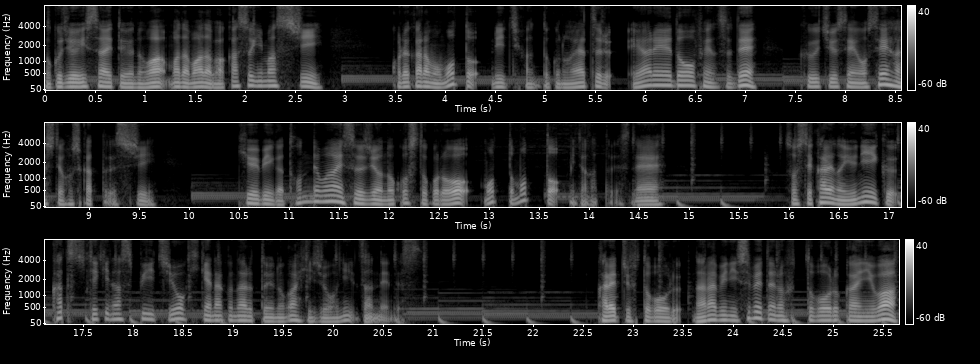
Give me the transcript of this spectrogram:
61歳というのはまだまだ若すぎますし、これからももっとリーチ監督の操るエアレードオフェンスで空中戦を制覇してほしかったですし、QB がとんでもない数字を残すところをもっともっと見たかったですね。そして彼のユニークかつ知的なスピーチを聞けなくなるというのが非常に残念です。カレッジフットボール並びに全てのフットボール界には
